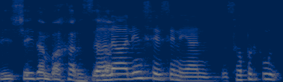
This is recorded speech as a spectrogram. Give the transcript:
bir şeyden bakarız. Zelal, Dalalin sesini yani sapıklık.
